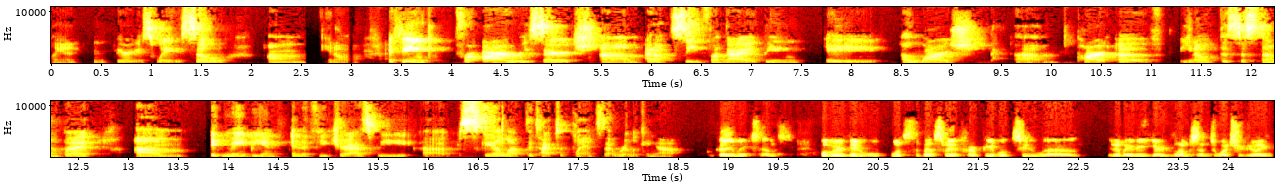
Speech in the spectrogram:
plant in various ways. So, um, you know, I think for our research, um, I don't see fungi being a a large um, part of you know the system, but um, it may be in, in the future as we uh, scale up the types of plants that we're looking at. Okay, it makes sense. Well, very good. What's the best way for people to, uh, you know, maybe get a glimpse into what you're doing?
